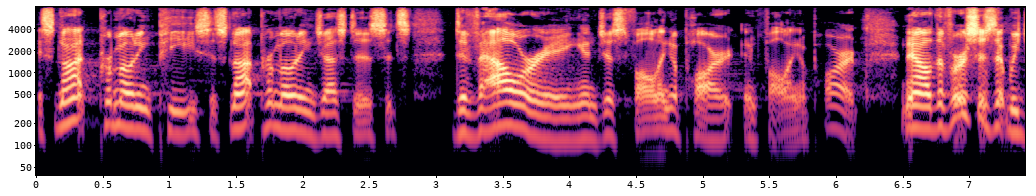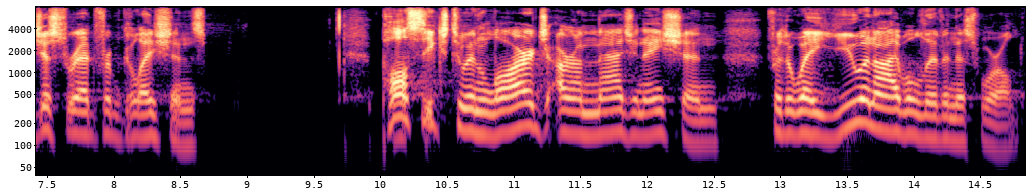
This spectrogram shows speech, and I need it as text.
It's not promoting peace, it's not promoting justice, it's devouring and just falling apart and falling apart. Now, the verses that we just read from Galatians, Paul seeks to enlarge our imagination for the way you and I will live in this world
